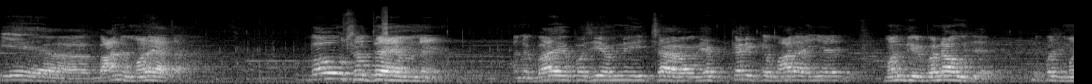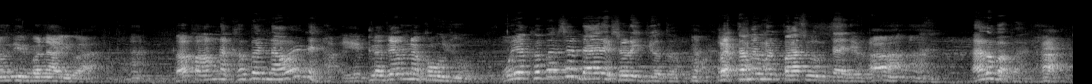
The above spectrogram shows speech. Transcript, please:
એ બાને મળ્યા હતા. બહુ શ્રદ્ધા એમને. અને બાએ પછી એમની ઈચ્છા વ્યક્ત કરી કે મારે અહીંયા એક મંદિર બનાવવું છે. પછી મંદિર બનાવ્યું આ. બાપા અમને ખબર ના હોય ને? એટલે જ એમને કહું છું. હું એ ખબર છે ને ડાયરેક્ટ ચડી ગયો તો? તમે મને પાછો ઉતાર્યો. હા હા, હા. હાલો બાપા. હા.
